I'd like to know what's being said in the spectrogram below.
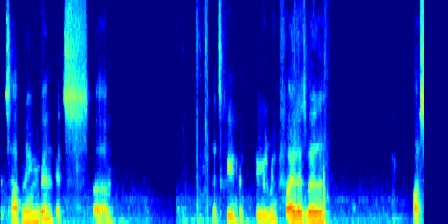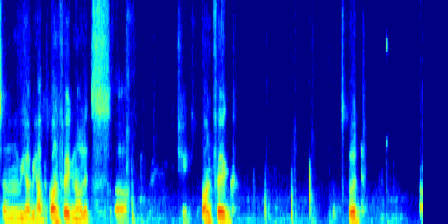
It's happening, then it's um, let's create the Tailwind file as well. Awesome. We have we have the config. Now let's uh, change the config. Looks good. Oh,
